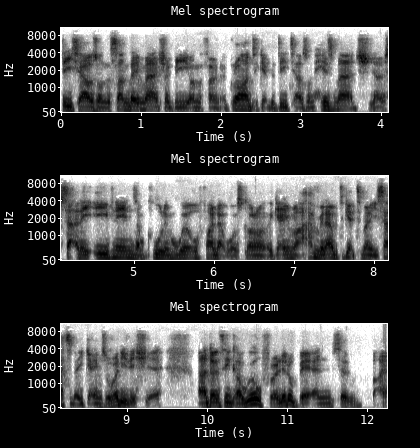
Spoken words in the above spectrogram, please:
details on the Sunday match. I'd be on the phone to Grant to get the details on his match. You know, Saturday evenings, I'm calling Will, find out what's going on at the game. I haven't been able to get to many Saturday games already this year. I don't think I will for a little bit. And so by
